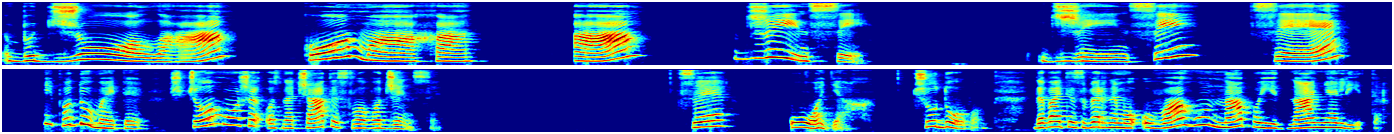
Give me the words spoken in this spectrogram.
Бджола, комаха, а джинси. Джинси це. І подумайте, що може означати слово джинси? Це одяг. Чудово! Давайте звернемо увагу на поєднання літер.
